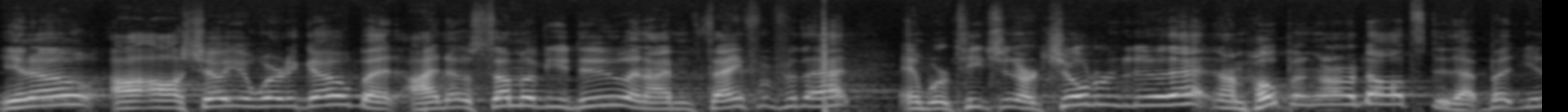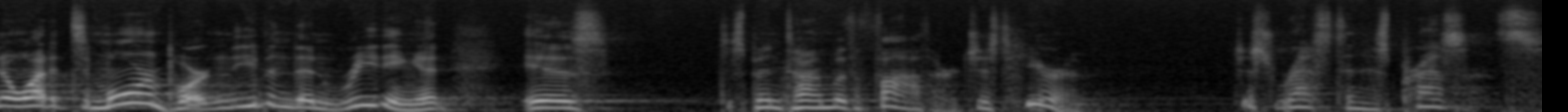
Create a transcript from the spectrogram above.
you know, I'll show you where to go, but I know some of you do, and I'm thankful for that. And we're teaching our children to do that, and I'm hoping our adults do that. But you know what? It's more important, even than reading it, is to spend time with the Father. Just hear Him, just rest in His presence.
